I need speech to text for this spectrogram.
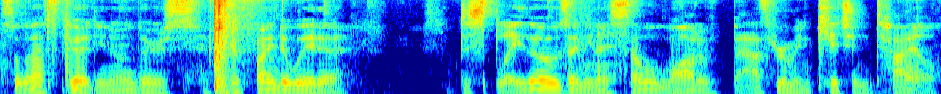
So that's good, you know. There's if you could find a way to display those. I mean, I sell a lot of bathroom and kitchen tile.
